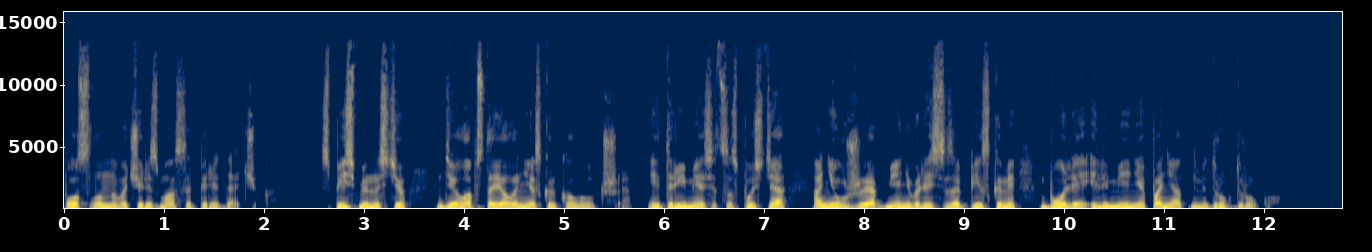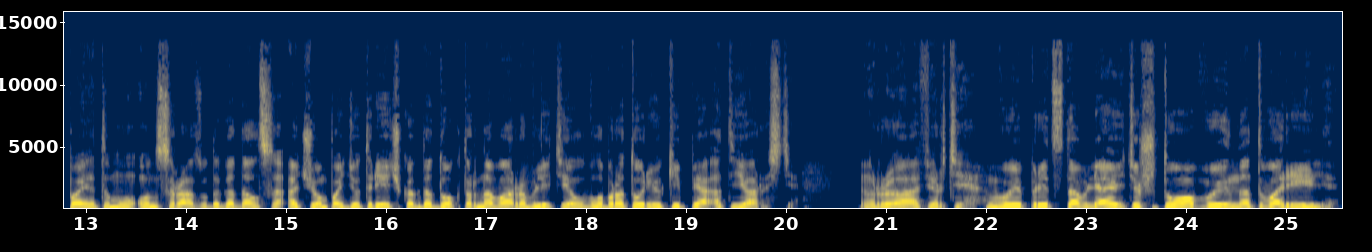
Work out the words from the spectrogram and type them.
посланного через массопередатчик. С письменностью дело обстояло несколько лучше, и три месяца спустя они уже обменивались записками, более или менее понятными друг другу. Поэтому он сразу догадался, о чем пойдет речь, когда доктор Наварро влетел в лабораторию, кипя от ярости – «Раферти, вы представляете, что вы натворили?»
